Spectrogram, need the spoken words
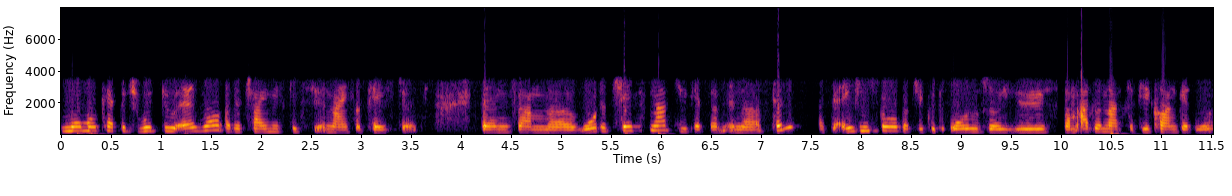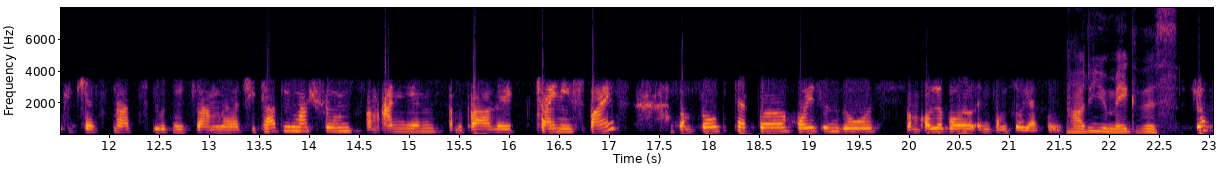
Normal cabbage would do as well, but the Chinese gives you a nicer taste to it. Then some uh, water chestnut, you get them in a tin at the Asian store, but you could also use some other nuts if you can't get water chestnuts. You would need some uh, shiitake mushrooms, some onions, some garlic, Chinese spice, some salt, pepper, hoisin sauce, some olive oil, and some soya sauce. How do you make this? Just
